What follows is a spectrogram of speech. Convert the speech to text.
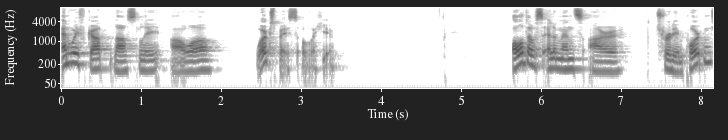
And we've got lastly our workspace over here. All those elements are truly important.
